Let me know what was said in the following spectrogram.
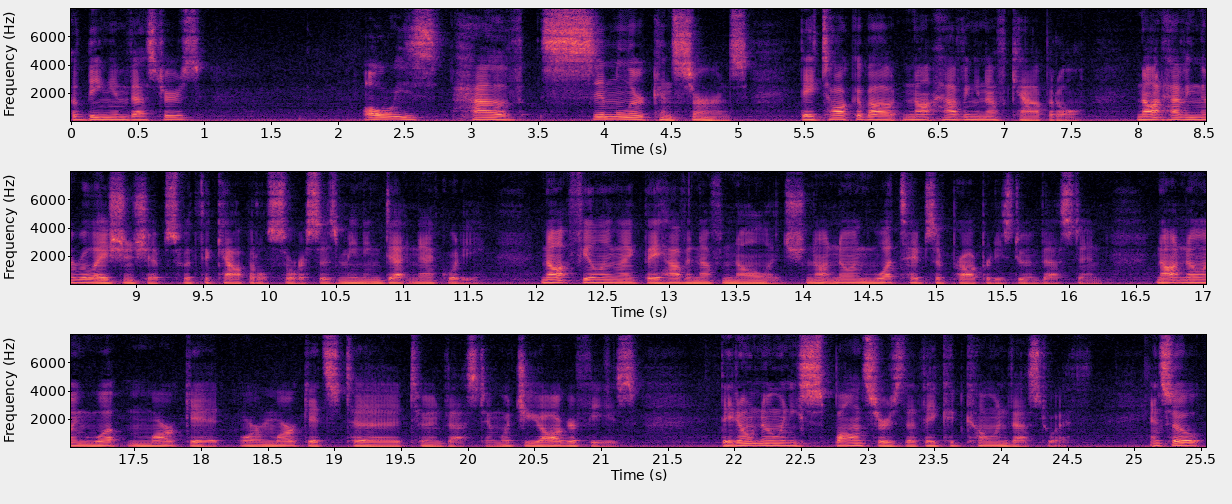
of being investors, always have similar concerns. They talk about not having enough capital, not having the relationships with the capital sources, meaning debt and equity, not feeling like they have enough knowledge, not knowing what types of properties to invest in, not knowing what market or markets to, to invest in, what geographies. They don't know any sponsors that they could co invest with. And so,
